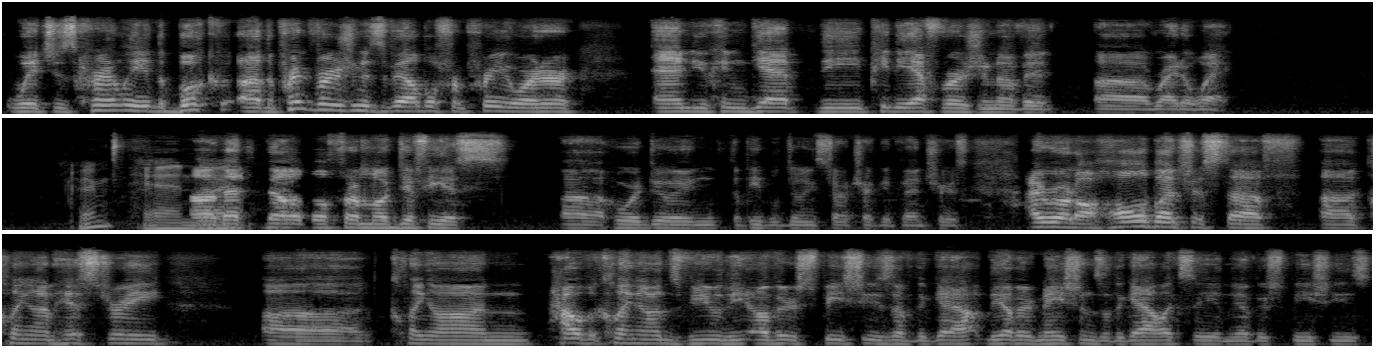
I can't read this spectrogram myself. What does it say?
which is currently the book. Uh, the print version is available for pre order, and you can get the PDF version of it uh, right away. Okay, and uh, that's available from Modiphius uh, who are doing the people doing Star Trek Adventures. I wrote a whole bunch of stuff, uh, Klingon history, uh, Klingon, how the Klingons view the other species of the gal- the other nations of the galaxy and the other species,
